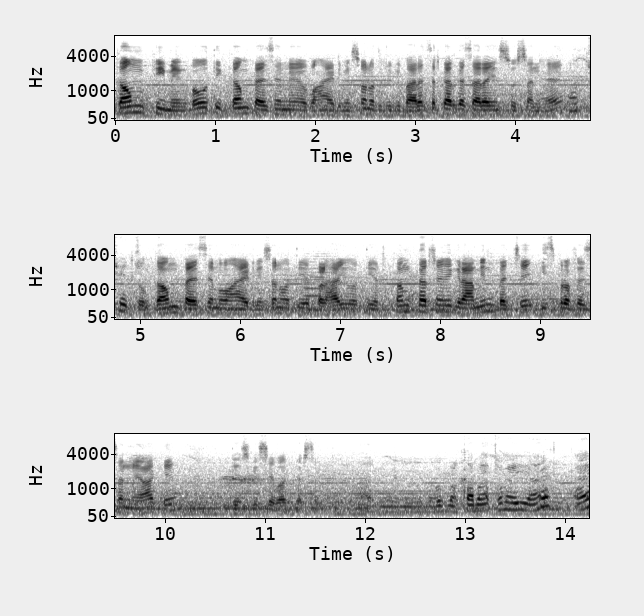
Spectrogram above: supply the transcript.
कम फ़ी में बहुत ही कम पैसे में वहाँ एडमिशन होती है क्योंकि भारत सरकार का सारा इंस्टीट्यूशन है। अच्छा तो अच्छा। कम पैसे में वहाँ एडमिशन होती है पढ़ाई होती है तो कम खर्च में भी ग्रामीण बच्चे इस प्रोफेशन में आके देश की सेवा कर सकते हैं। बहुत बड़का बात है भैया है,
